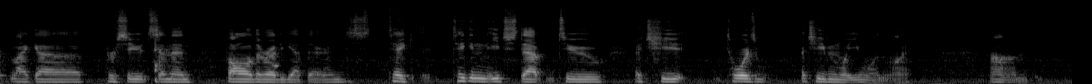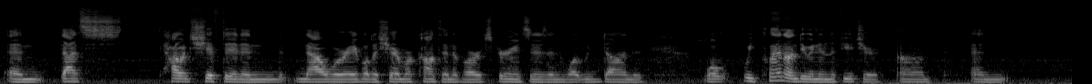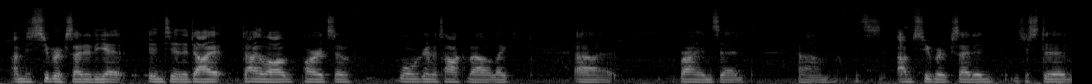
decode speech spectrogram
like uh, pursuits, and then follow the road to get there, and just take taking each step to achieve towards achieving what you want in life. Um, and that's how it shifted, and now we're able to share more content of our experiences and what we've done and what we plan on doing in the future. Um, and I'm just super excited to get into the di- dialogue parts of what we're going to talk about. Like uh, Brian said, um, it's I'm super excited just to.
